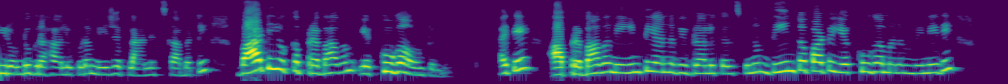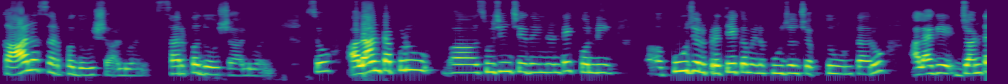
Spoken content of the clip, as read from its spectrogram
ఈ రెండు గ్రహాలు కూడా మేజర్ ప్లానెట్స్ కాబట్టి వాటి యొక్క ప్రభావం ఎక్కువగా ఉంటుంది. అయితే ఆ ప్రభావం ఏంటి అన్న వివరాలు తెలుసుకుందాం. దీంతో పాటు ఎక్కువగా మనం వినేది కాల సర్పదోషాలు అని సర్పదోషాలు అని. సో అలాంటప్పుడు సూచించేది ఏంటంటే కొన్ని పూజలు ప్రత్యేకమైన పూజలు చెప్తూ ఉంటారు. అలాగే జంట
